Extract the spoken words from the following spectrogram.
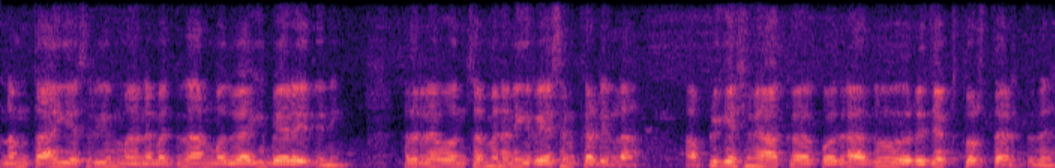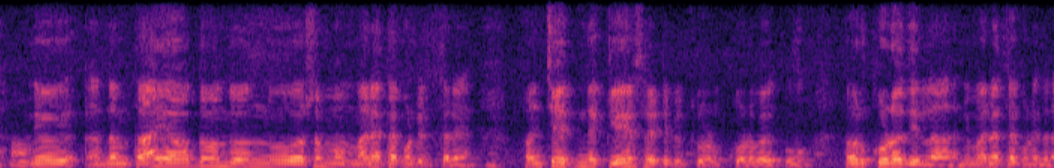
ನಮ್ಮ ತಾಯಿ ಹೆಸರಿಗೆ ಮನೆ ಬಂದು ನಾನು ಮದುವೆಯಾಗಿ ಬೇರೆ ಇದ್ದೀನಿ. ಆದರೆ ಒಂದು ಸಮಯ ನನಗೆ ರೇಷನ್ ಕಾರ್ಡ್ ಇಲ್ಲ. ಅಪ್ಲಿಕೇಶನ್ ಹಾಕಕ್ಕೆ ಹೋದ್ರೆ ಅದು ರಿಜೆಕ್ಟ್ ತೋರಿಸ್ತಾ ಇರ್ತದೆ. ನೀವು ನಮ್ಮ ತಾಯಿ ಯಾವತ್ತೋ ಒಂದು ಒಂದು ವರ್ಷ ಮ- ಮನೆ ತಗೊಂಡಿರ್ತಾರೆ. ಪಂಚಾಯತಿಂದ ಕ್ಲಿಯರ್ ಸರ್ಟಿಫಿಕೇಟ್ ಕೊಡಬೇಕು. ಅವ್ರು ಕೊಡೋದಿಲ್ಲ ನೀವು ಮನೆ ತಗೊಂಡಿದ್ರ.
